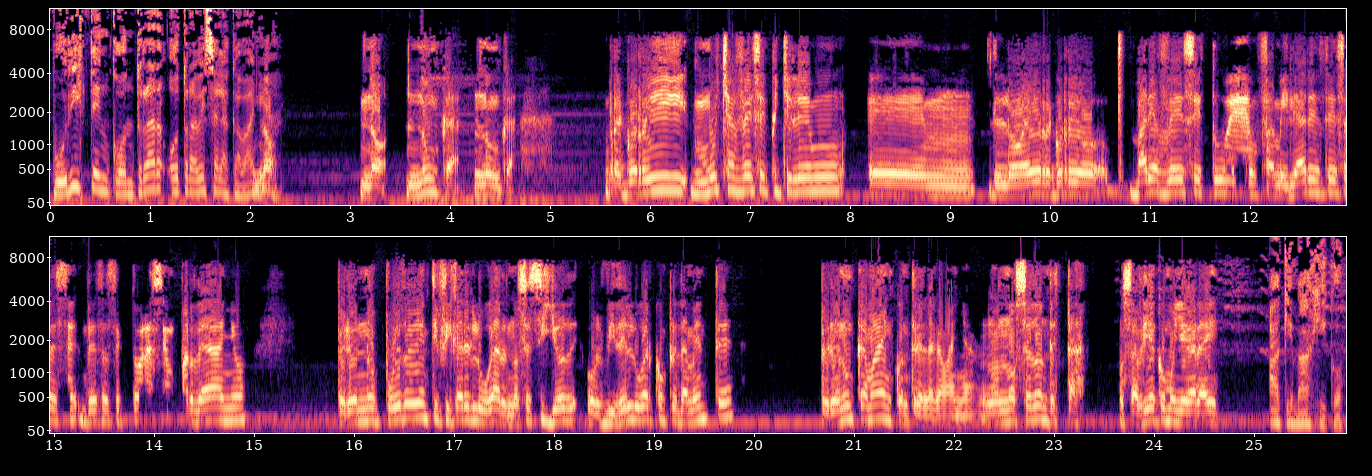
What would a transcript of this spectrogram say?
pudiste encontrar otra vez a la cabaña. No, no, nunca, nunca. Recorrí muchas veces Pichilemu, eh, lo he recorrido varias veces, tuve familiares de, ese, de ese sector hace un par de años, pero no puedo identificar el lugar. No sé si yo olvidé el lugar completamente, pero nunca más encontré la cabaña. No, no sé dónde está, no sabría cómo llegar ahí. Ah, qué mágico.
